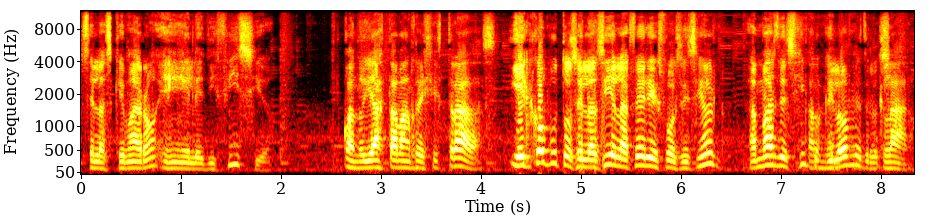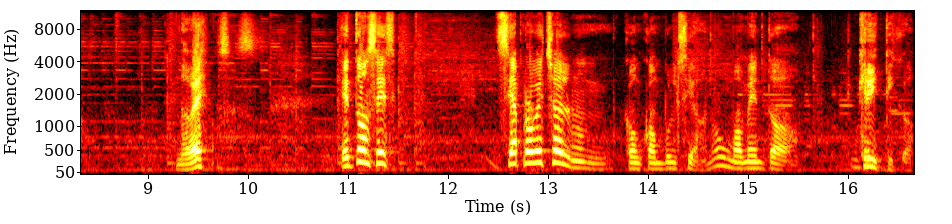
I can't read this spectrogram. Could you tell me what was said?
se las quemaron en el edificio. Cuando ya estaban registradas. Y el cómputo se lo hacía en la feria exposición, a más de 5 kilómetros. Claro. ¿No ves? Entonces, se aprovechó con convulsión, un momento crítico.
